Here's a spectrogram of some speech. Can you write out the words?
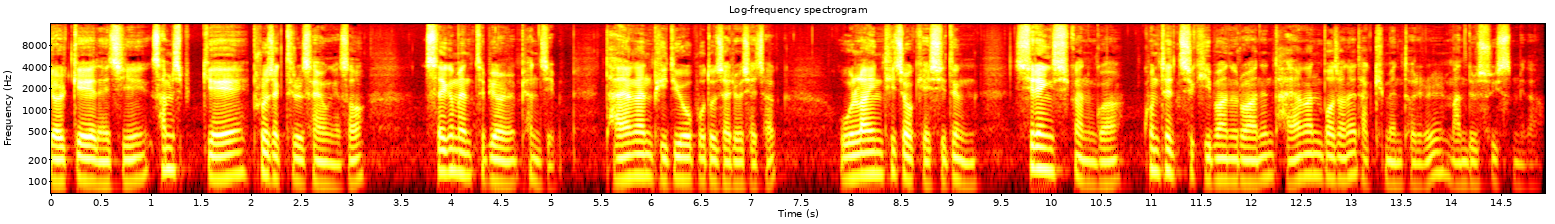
10개 내지 30개의 프로젝트를 사용해서 세그멘트별 편집, 다양한 비디오 보도자료 제작, 온라인 티저 게시 등 실행 시간과 콘텐츠 기반으로 하는 다양한 버전의 다큐멘터리를 만들 수 있습니다.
